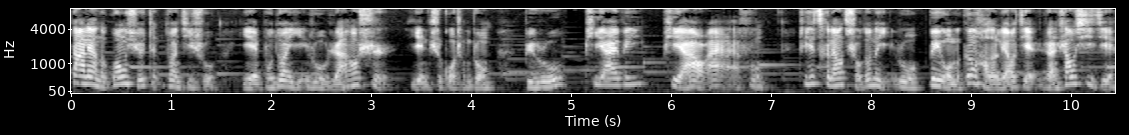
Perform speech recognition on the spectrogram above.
大量的光学诊断技术也不断引入燃烧室研制过程中。比如 PIV、PLIF 这些测量手段的引入，为我们更好地了解燃烧细节、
